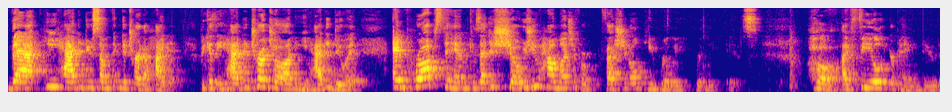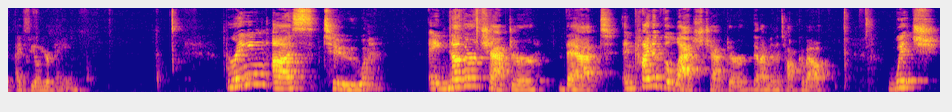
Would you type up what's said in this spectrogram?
that he had to do something to try to hide it because he had to trudge on, he had to do it. And props to him because that just shows you how much of a professional he really, really is. Oh, I feel your pain, dude. I feel your pain. Bringing us to another chapter that, and kind of the last chapter that I'm going to talk about, which,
